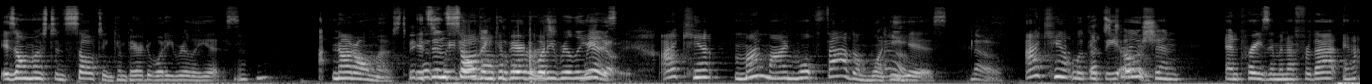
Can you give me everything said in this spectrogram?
is almost insulting compared to what He really is. Not almost. Mm-hmm. Because it's insulting compared to what he really We is. don't- I can't. My mind won't fathom what No. he is. No. I can't look at the true. ocean and praise him enough for that. And I,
